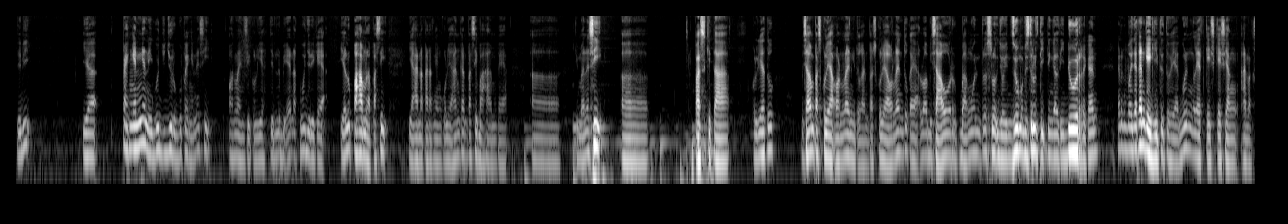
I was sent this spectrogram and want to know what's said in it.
Jadi ya pengennya nih gue jujur gue pengennya sih online sih kuliah jadi lebih enak. Gue jadi kayak ya lu paham lah pasti ya anak-anak yang kuliahan kan pasti paham kayak eh gimana sih eh pas kita kuliah tuh misalnya pas kuliah online gitu kan pas kuliah online tuh kayak lu habis sahur bangun terus lu join zoom habis itu lu ti- tinggal tidur kan? Kan kebanyakan kayak gitu tuh ya gue ngeliat case-case yang anak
